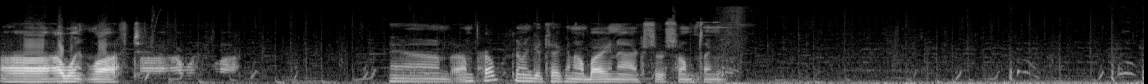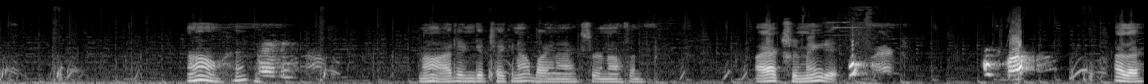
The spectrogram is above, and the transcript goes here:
Uh, I went left. And I'm probably gonna get taken out by an axe or something. Oh, hey. Maybe. No, I didn't get taken out by an axe or nothing. I actually made it. Hi, there.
